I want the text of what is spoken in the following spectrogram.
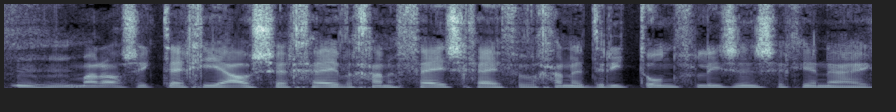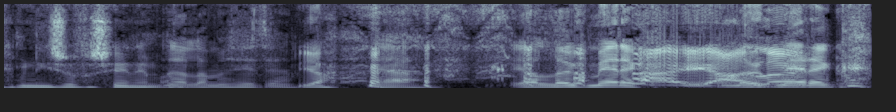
Mhm. Maar als ik tegen jou zeg, hey, we gaan een feest geven, we gaan er drie ton verliezen, dan zeg je, nee, ik heb er niet zoveel zin in, man. Nou, laat maar zitten. Ja. Ja, ja leuk merk. Ja, leuk, leuk. merk.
